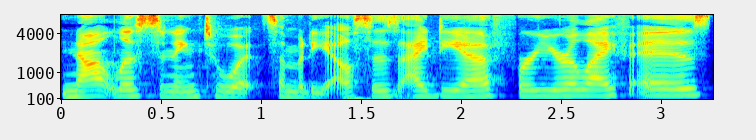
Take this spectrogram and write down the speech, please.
not listening to what somebody else's idea for your life is,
